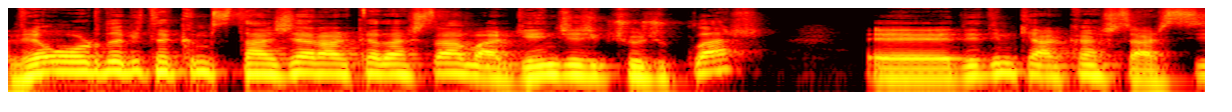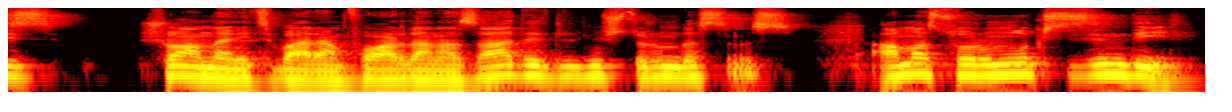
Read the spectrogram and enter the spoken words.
Ve orada bir takım stajyer arkadaşlar var. Gencecik çocuklar e, dedim ki arkadaşlar siz şu andan itibaren fuardan azat edilmiş durumdasınız. Ama sorumluluk sizin değil.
